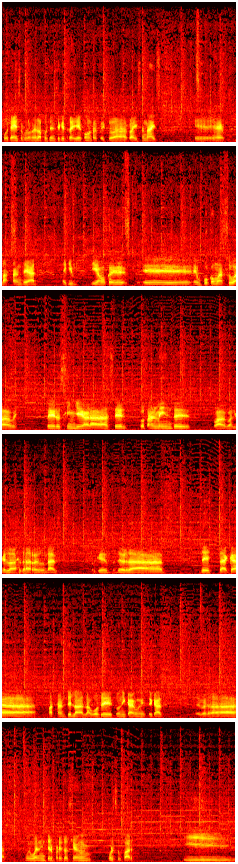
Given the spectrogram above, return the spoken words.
potencia, por lo menos la potencia que traía con respecto a Rise Night, que es bastante alta. Aquí digamos que eh, es un poco más suave, pero sin llegar a ser totalmente valga la, redundancia, porque de verdad destaca bastante la, voz de Tony Cago en este caso, de verdad muy buena interpretación por su parte. Y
